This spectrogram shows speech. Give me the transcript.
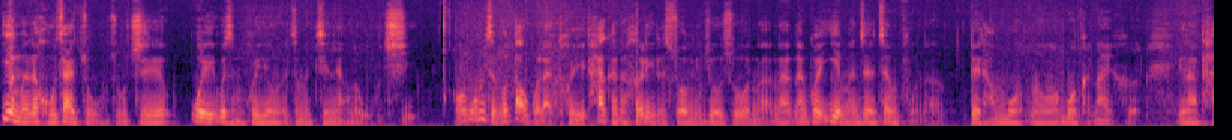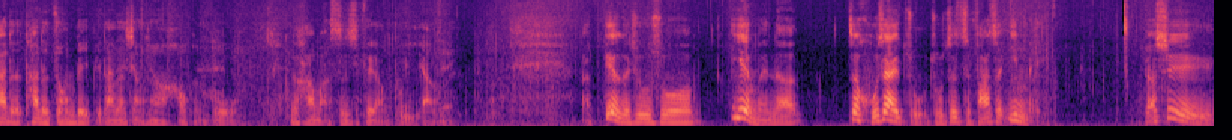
也门的胡塞组组织为为什么会拥有这么精良的武器？我我们整个倒过来推，他可能合理的说明就是说呢，难难怪也门这个政府呢对他莫莫莫可奈何。原来他的他的装备比大家想象要好很多，跟哈马斯是非常不一样的。啊，第二个就是说，也门呢，这胡塞组组织只发射一枚，表示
